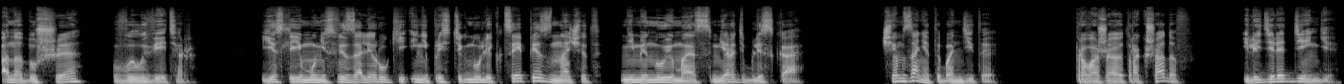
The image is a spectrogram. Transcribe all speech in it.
а на душе выл ветер. Если ему не связали руки и не пристегнули к цепи, значит, неминуемая смерть близка. Чем заняты бандиты? Провожают Ракшадов или делят деньги?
